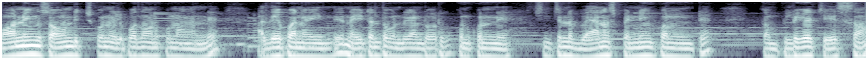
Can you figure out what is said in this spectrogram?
మార్నింగ్ సౌండ్ ఇచ్చుకొని వెళ్ళిపోదాం అనుకున్నామండి అదే పని అయింది. నైట్ అంతా ఒంటి గంట వరకు కొన్ని కొన్ని చిన్న చిన్న బ్యాలెన్స్ పెండింగ్ పనులు ఉంటే కంప్లీట్గా చేస్తాం.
